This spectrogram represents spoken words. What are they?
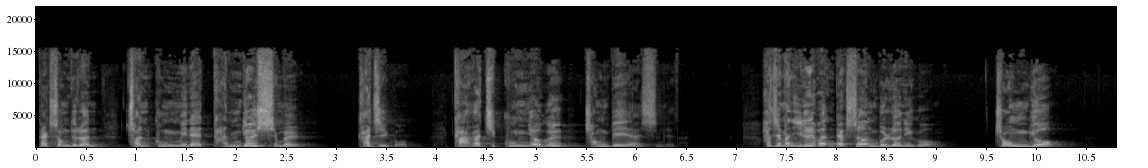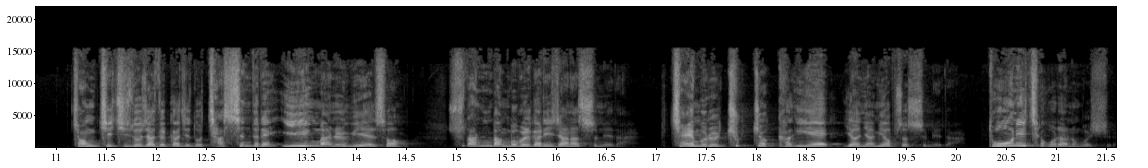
백성들은 전 국민의 단결심을 가지고 다 같이 국력을 정비해야 했습니다. 하지만 일반 백성은 물론이고 종교, 정치 지도자들까지도 자신들의 이익만을 위해서 수단 방법을 가리지 않았습니다. 재물을 축적하기에 여념이 없었습니다. 돈이 최고라는 것이에요.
